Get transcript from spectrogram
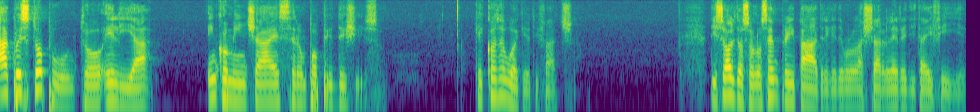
A questo punto Elia incomincia a essere un po' più deciso. Che cosa vuoi che io ti faccia? Di solito sono sempre i padri che devono lasciare l'eredità ai figli.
